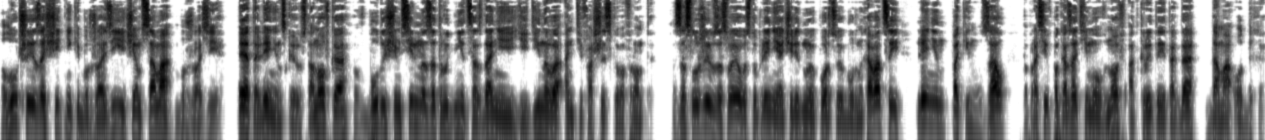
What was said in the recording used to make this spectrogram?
лучшие защитники буржуазии, чем сама буржуазия. Эта ленинская установка в будущем сильно затруднит создание единого антифашистского фронта. Заслужив за свое выступление очередную порцию бурных оваций, Ленин покинул зал, попросив показать ему вновь открытые тогда дома отдыха.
